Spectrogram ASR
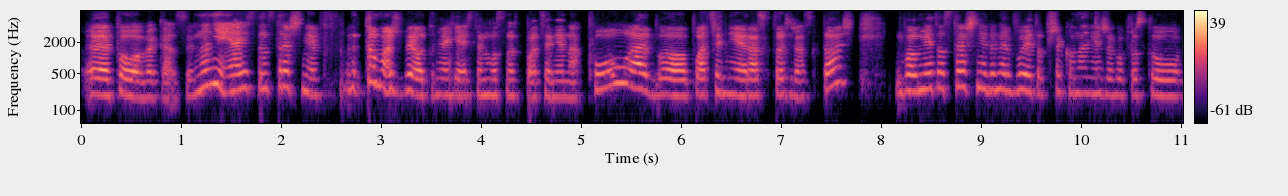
E, połowę kasy. No nie, ja jestem strasznie. Tomasz wie o tym, jak ja jestem mocno w płacenie na pół, albo płacenie raz ktoś, raz ktoś, bo mnie to strasznie denerwuje to przekonanie, że po prostu,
